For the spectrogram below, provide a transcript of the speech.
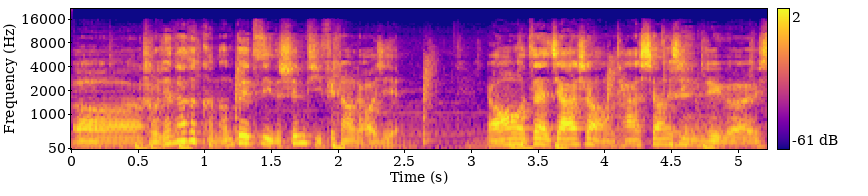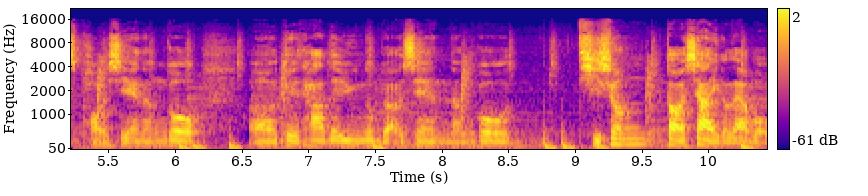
呃，首先他的可能对自己的身体非常了解。然后再加上他相信这个跑鞋能够，呃，对他的运动表现能够提升到下一个 level，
